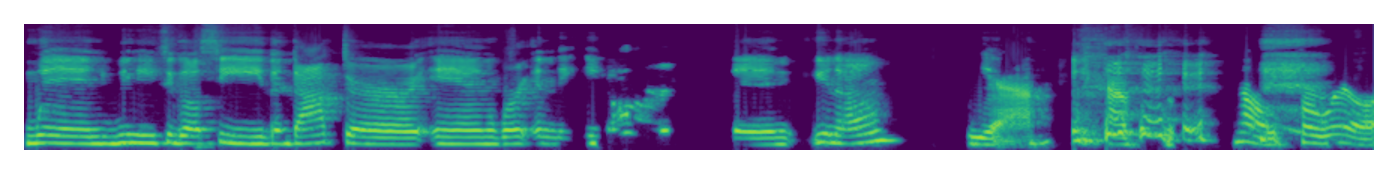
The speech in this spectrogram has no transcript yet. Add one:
when we need to go see the doctor and we're in the ER and you know? Yeah. No for real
